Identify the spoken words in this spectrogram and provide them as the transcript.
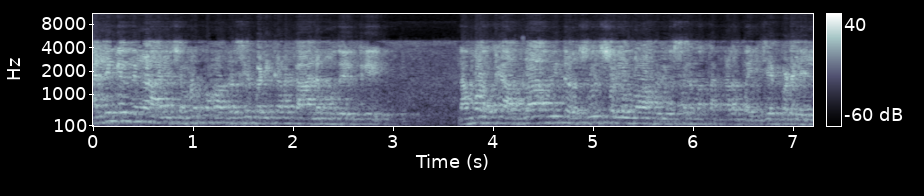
അല്ലെങ്കിൽ നിങ്ങൾ ആലോചിച്ച് നമ്മളിപ്പോ മദ്രസയിൽ പഠിക്കണ കാലം മുതൽക്ക് നമ്മളൊക്കെ അള്ളാഹുവിന്റെ റസൂൽ സല്ലല്ലാഹു അലൈഹി വസല്ലമ തങ്ങളെ പരിചയപ്പെടലില്ലേ?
